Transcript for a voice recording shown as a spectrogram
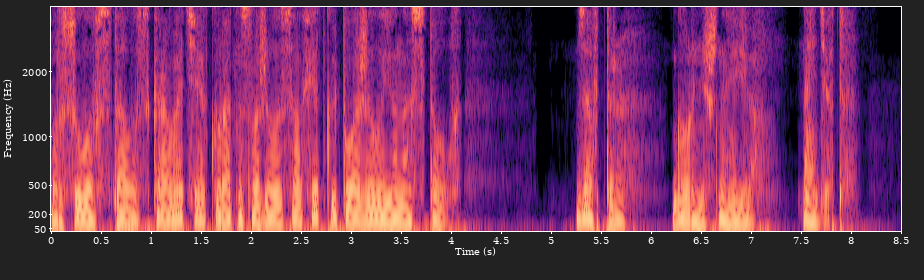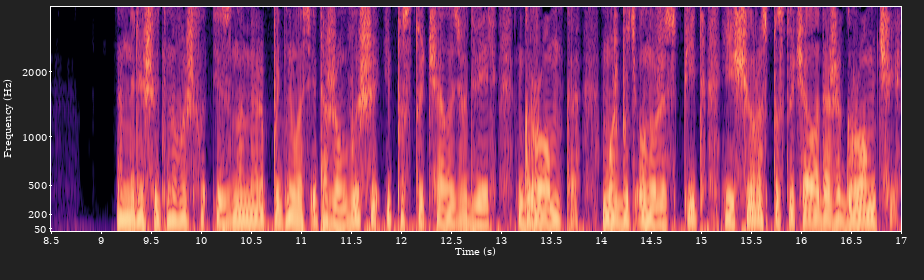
Урсула встала с кровати, аккуратно сложила салфетку и положила ее на стол. Завтра горничная ее найдет. Она решительно вышла из номера, поднялась этажом выше и постучалась в дверь. Громко. Может быть, он уже спит. Еще раз постучала, даже громче.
